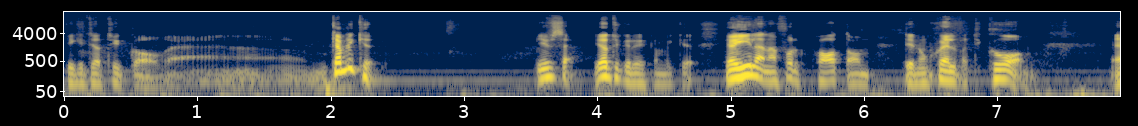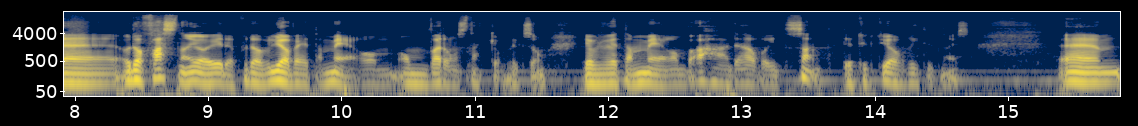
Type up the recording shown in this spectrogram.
Vilket jag tycker eh, kan bli kul. Vi får se. Jag tycker det kan bli kul. Jag gillar när folk pratar om det de själva tycker om. Eh, och då fastnar jag i det för då vill jag veta mer om, om vad de snackar om. Liksom. Jag vill veta mer om, aha det här var intressant. Det tyckte jag var riktigt nice. Um,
